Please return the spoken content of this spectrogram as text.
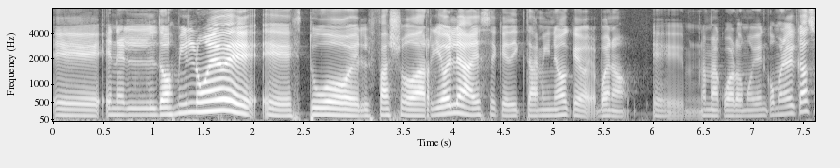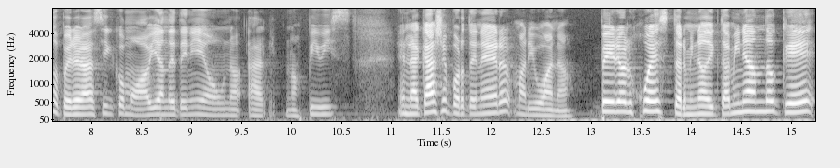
Eh, en el 2009 eh, estuvo el fallo Arriola, ese que dictaminó que, bueno, eh, no me acuerdo muy bien cómo era el caso, pero era así como habían detenido uno- a unos pibis en la calle por tener marihuana. Pero el juez terminó dictaminando que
